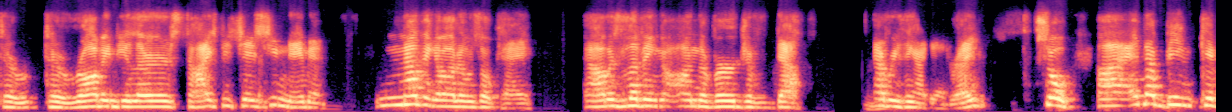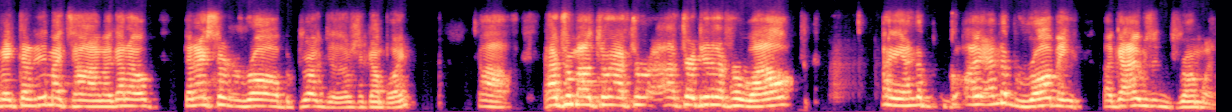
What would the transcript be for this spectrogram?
to to robbing dealers to high speed chases, you name it. Nothing about it was okay. I was living on the verge of death. Mhm. Everything I did, right? So I ended up being convicted. I did my time. I got out. Then I started to rob drug dealers at gunpoint. Uh, after after after after I did that for a while, I ended up I ended up robbing a guy I was in drum with.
